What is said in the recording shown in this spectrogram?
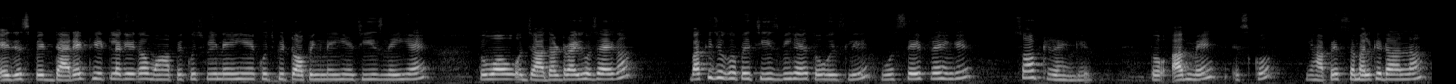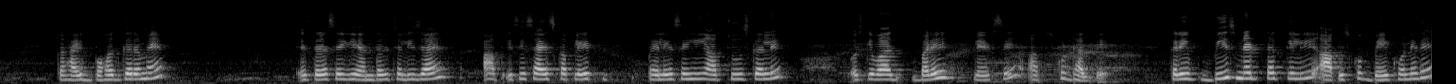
एजेस पे डायरेक्ट हीट लगेगा, वहाँ पे कुछ भी नहीं है, कुछ भी टॉपिंग नहीं है, चीज़ नहीं है तो वह ज़्यादा ड्राई हो जाएगा। बाकी जगहों पे चीज़ भी है तो इसलिए वो सेफ़ रहेंगे सॉफ्ट रहेंगे। तो अब मैं इसको यहाँ पे संभल के डालना। कढ़ाई बहुत गर्म है। इस तरह से ये अंदर चली जाए। आप इसी साइज़ का प्लेट पहले से ही आप चूज़ कर लें। उसके बाद बड़े प्लेट से आप इसको ढक दें। करीब 20 मिनट तक के लिए आप इसको बेक होने दें।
